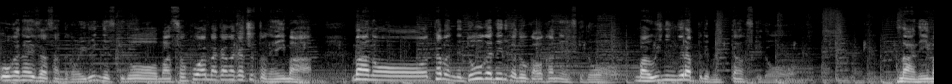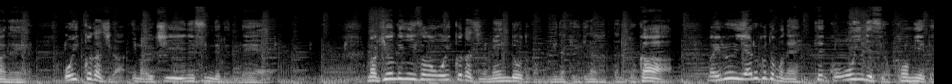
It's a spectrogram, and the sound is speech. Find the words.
オーガナイザーさんとかもいるんですけど、まあそこはなかなかちょっとね、今、まああの多分ね、動画出るかどうかわかんないですけど、まあウィニングラップでも言ったんですけど、まあね、今ね、甥っ子たちが今うちに住んでるんで、まあ基本的にその甥っ子たちの面倒とかも見なきゃいけなかったりとか、まあいろいろやることもね、結構多いんですよ、こう見えて。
